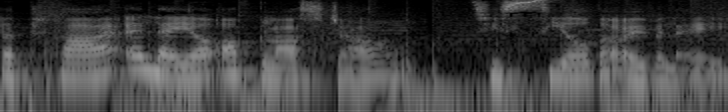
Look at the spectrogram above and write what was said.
Apply a layer of gloss gel to seal the overlay.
